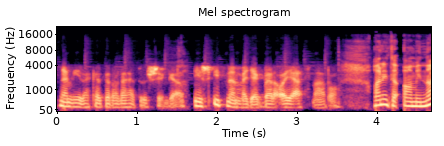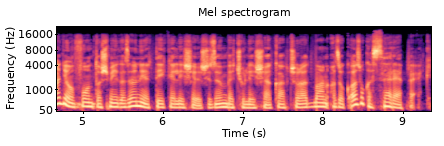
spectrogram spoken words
nem élek ezzel a lehetőséggel. És itt nem megyek bele a játszmába. Anita, ami nagyon fontos még az önértékeléssel és az önbecsüléssel kapcsolatban, azok azok a szerepek,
